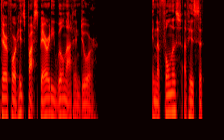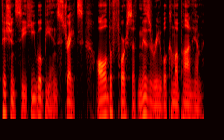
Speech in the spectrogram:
Therefore his prosperity will not endure. In the fullness of his sufficiency, he will be in straits. All the force of misery will come upon him.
